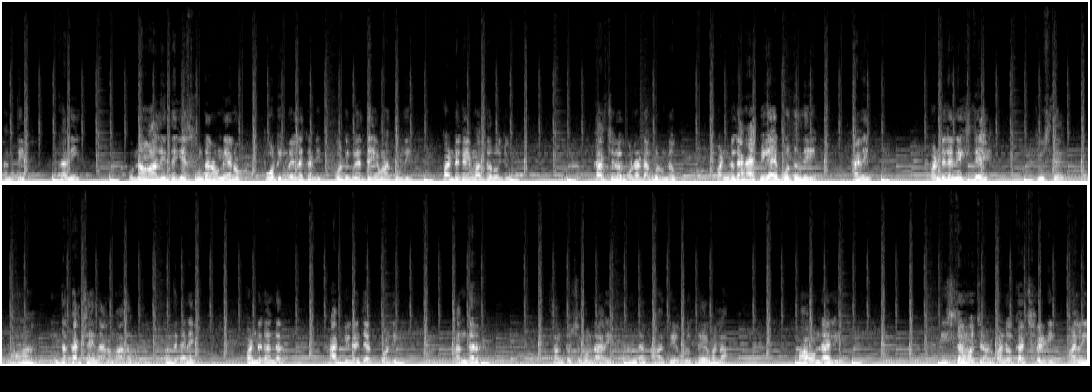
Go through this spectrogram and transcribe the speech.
అంతే. కానీ ఉన్న వాళ్ళు ఇంత చేసుకుంటారు నేను పోటీకి వెళ్ళకండి. పోటీకి వెళ్తే ఏమవుతుంది? పండుగ ఏమంత రోజు? ఖర్చులో కూడా డబ్బులు ఉండవు. పండుగ హ్యాపీగా అయిపోతుంది. కానీ పండుగ నెక్స్ట్ డే చూస్తే ఇంత ఖర్చు అయిందని బాధపడతాం. అందుకని పండుగ అందరు హ్యాపీగా జరుపుకోండి. అందరు సంతోషంగా ఉండాలి. అందరు ఆ దేవుడు దయ వల్ల బాగుండాలి. ఇష్టం వచ్చినప్పుడు పండుగ ఖర్చు పెట్టి మళ్ళీ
